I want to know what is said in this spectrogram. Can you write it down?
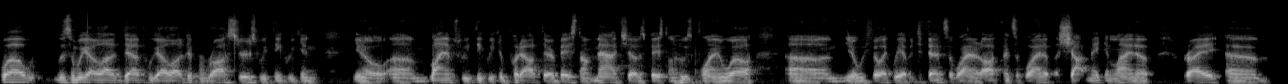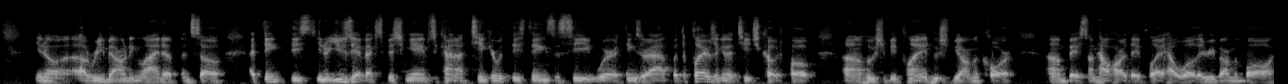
Well, listen, we got a lot of depth. We got a lot of different rosters. We think we can, you know, um, lineups we think we can put out there based on matchups, based on who's playing well. Um, you know, we feel like we have a defensive lineup, offensive lineup, a shot making lineup, right? Um, you know, a rebounding lineup. And so I think these, you know, usually have exhibition games to kind of tinker with these things to see where things are at. But the players are going to teach Coach Pope uh, who should be playing, who should be on the court um, based on how hard they play, how well they rebound the ball,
